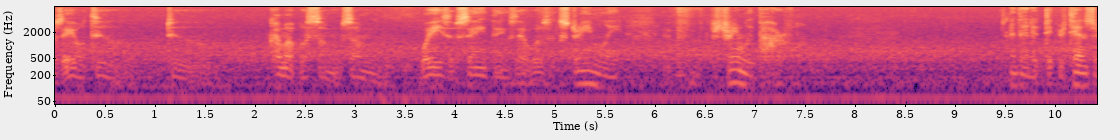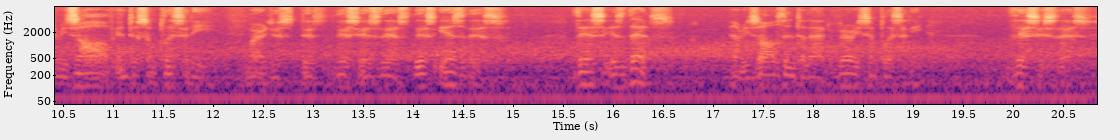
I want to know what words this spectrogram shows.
was able to to come up with some some ways of saying things that was extremely, extremely powerful. And then it, it tends to resolve into simplicity, where just this, this is this, this is this, this is this. And resolves into that very simplicity. This is this.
